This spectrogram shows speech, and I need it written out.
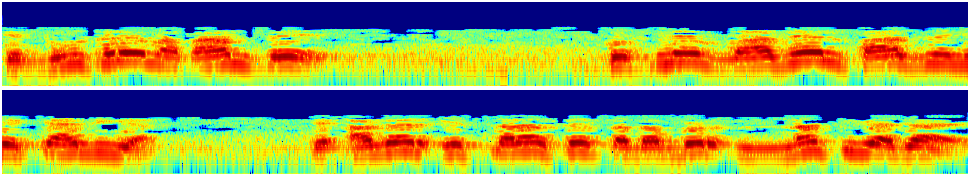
کہ دوسرے مقام پہ اس نے واضح الفاظ میں یہ کہہ دیا کہ اگر اس طرح سے تدبر نہ کیا جائے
